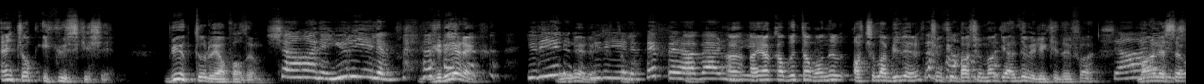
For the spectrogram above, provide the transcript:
en çok 200 kişi. Büyük tur yapalım. Şahane, yürüyelim. Yürüyerek. yürüyelim, yürüyelim. yürüyelim. Tamam. Hep beraber yürüyelim. Ayakkabı tabanı açılabilir. Çünkü başıma geldi bir iki defa. Şahane Maalesef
